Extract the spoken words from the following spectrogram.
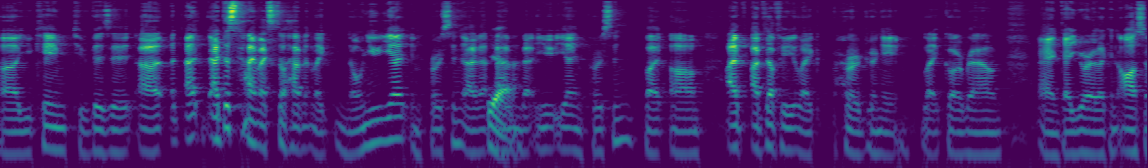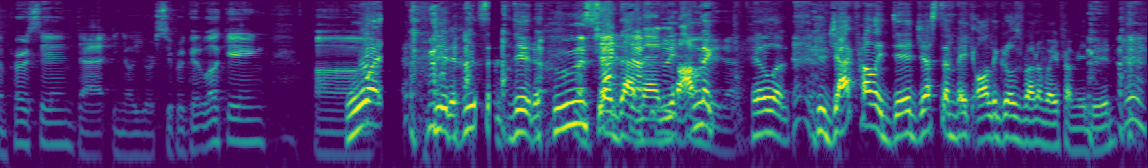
uh, you came to visit. Uh, at, at this time, I still haven't like known you yet in person. I, I Yeah. haven't met you yet in person, but um, I've I've definitely like heard your name like go around, and that you're like an awesome person. That you know you're super good looking. Uh, What, dude? Who said, dude? Who said Jack that, man? Yo, I'm told me gonna that. kill him, dude. Jack probably did just to make all the girls run away from me, dude.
